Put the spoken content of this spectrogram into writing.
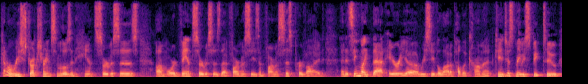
kind of restructuring some of those enhanced services um, or advanced services that pharmacies and pharmacists provide. And it seemed like that area received a lot of public comment. Can you just maybe speak to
